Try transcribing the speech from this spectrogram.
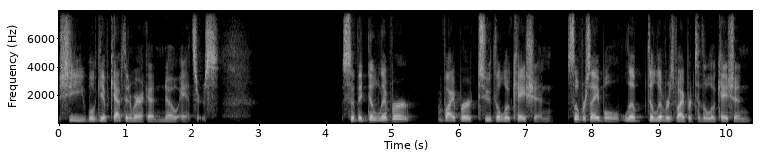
she will give Captain America no answers. So they deliver Viper to the location. Silver Sable li- delivers Viper to the location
